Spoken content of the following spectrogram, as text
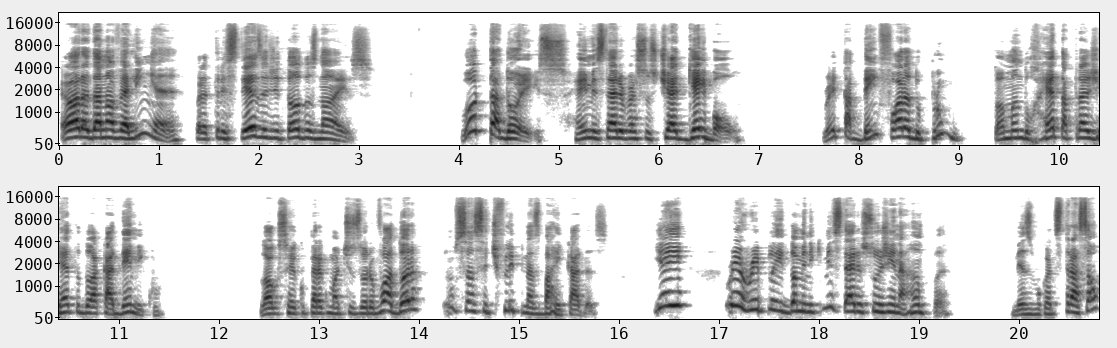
é hora da novelinha, para tristeza de todos nós. Luta 2: Rey Mysterio vs Chad Gable. Rey tá bem fora do prumo, tomando reta atrás de reta do acadêmico. Logo se recupera com uma tesoura voadora e um sunset flip nas barricadas. E aí, Rhea Ripley e Dominic Mysterio surgem na rampa. Mesmo com a distração,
